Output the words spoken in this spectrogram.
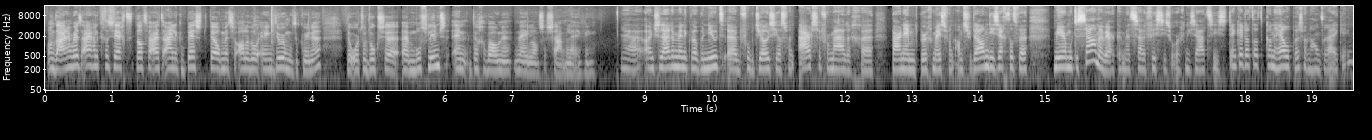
Want daarin werd eigenlijk gezegd dat we uiteindelijk best wel met z'n allen door één deur moeten kunnen. De orthodoxe uh, moslims en de gewone Nederlandse samenleving. Ja, Angela, dan ben ik wel benieuwd. Uh, bijvoorbeeld Josias van Aartsen, voormalig uh, waarnemend burgemeester van Amsterdam... die zegt dat we meer moeten samenwerken met salafistische organisaties. Denk je dat dat kan helpen, zo'n handreiking?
